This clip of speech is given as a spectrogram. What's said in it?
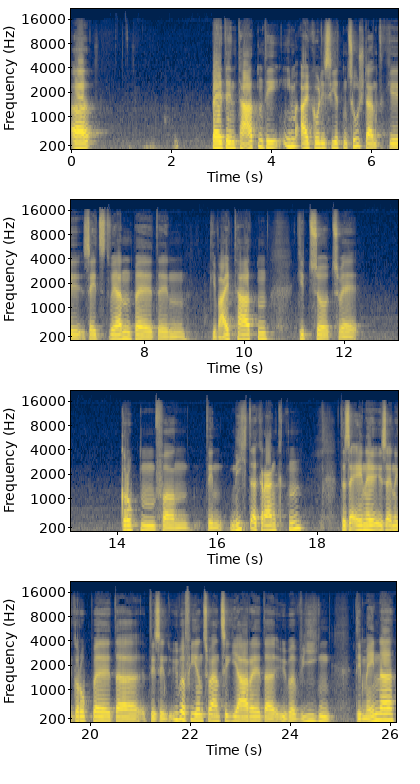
Äh, bei den Taten, die im alkoholisierten Zustand gesetzt werden, bei den Gewalttaten, gibt es so zwei Gruppen von den Nichterkrankten, das eine ist eine Gruppe, die sind über 24 Jahre, da überwiegen die Männer,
